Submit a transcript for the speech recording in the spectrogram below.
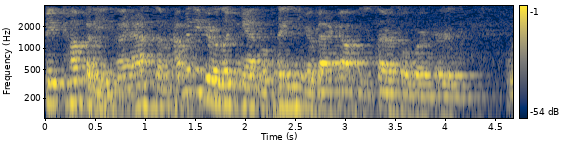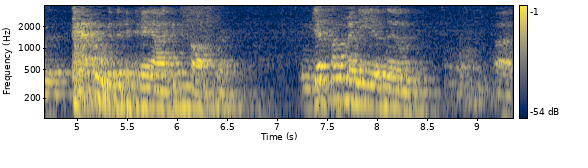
big companies, and I asked them, how many of you are looking at replacing your back office clerical workers with, with AI and software? And guess how many of them uh,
